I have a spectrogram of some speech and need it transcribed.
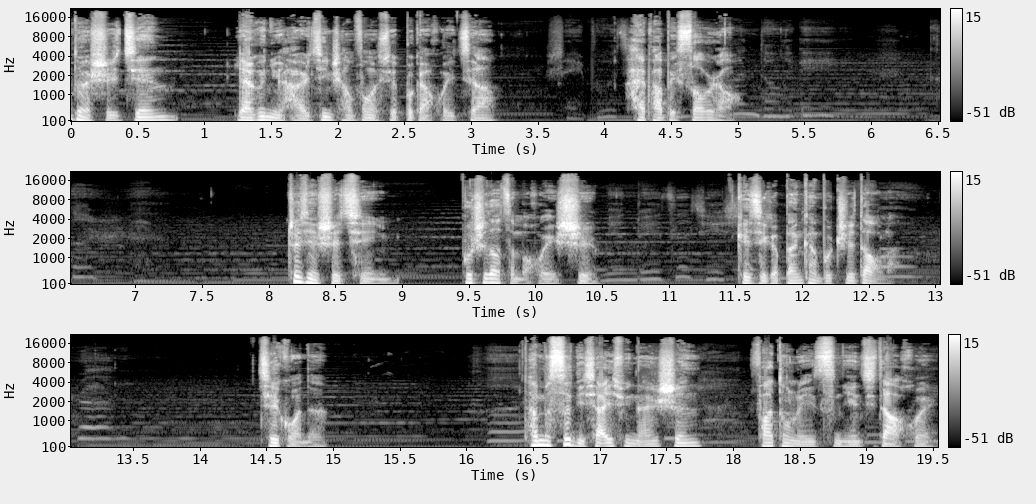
段时间，两个女孩经常放学不敢回家，害怕被骚扰。这件事情不知道怎么回事，给几个班干部知道了。结果呢，他们私底下一群男生发动了一次年级大会，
